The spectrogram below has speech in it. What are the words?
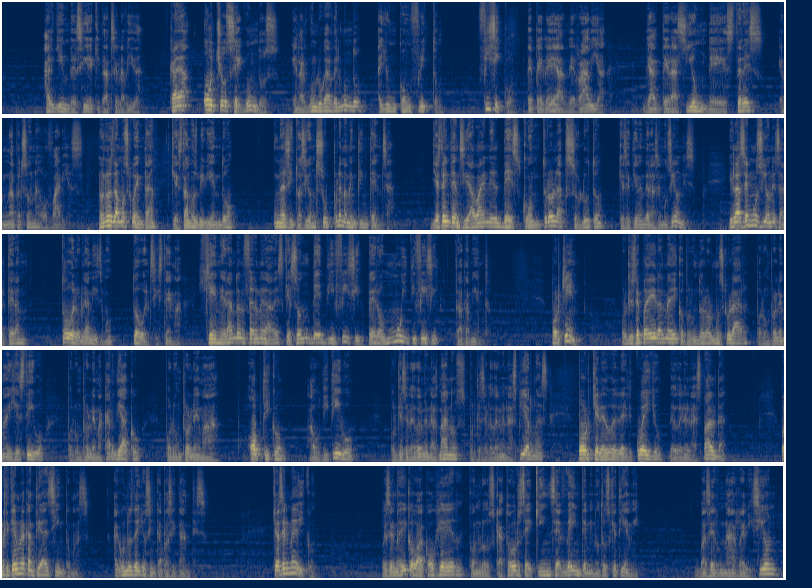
alguien decide quitarse la vida. Cada 8 segundos en algún lugar del mundo hay un conflicto físico, de pelea, de rabia, de alteración, de estrés en una persona o varias. No nos damos cuenta que estamos viviendo una situación supremamente intensa. Y esta intensidad va en el descontrol absoluto que se tienen de las emociones. Y las emociones alteran todo el organismo, todo el sistema, generando enfermedades que son de difícil, pero muy difícil tratamiento. ¿Por qué? Porque usted puede ir al médico por un dolor muscular, por un problema digestivo, por un problema cardíaco, por un problema óptico, auditivo, porque se le duermen las manos, porque se le duermen las piernas, porque le duele el cuello, le duele la espalda, porque tiene una cantidad de síntomas, algunos de ellos incapacitantes. ¿Qué hace el médico? Pues el médico va a coger con los 14, 15, 20 minutos que tiene, va a hacer una revisión,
